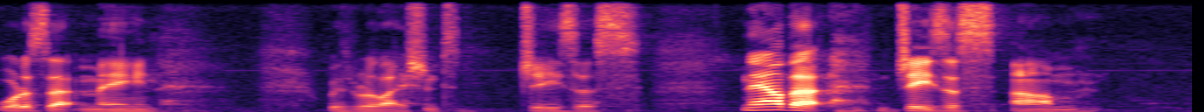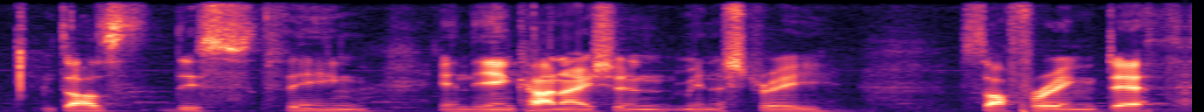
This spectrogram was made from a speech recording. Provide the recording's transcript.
what does that mean with relation to Jesus? Now that Jesus um, does this thing in the incarnation, ministry, suffering, death,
